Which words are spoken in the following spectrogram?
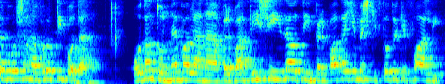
δεν μπορούσα να βρω τίποτα. Όταν τον έβαλα να περπατήσει είδα ότι περπάταγε με σκυφτό το κεφάλι.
